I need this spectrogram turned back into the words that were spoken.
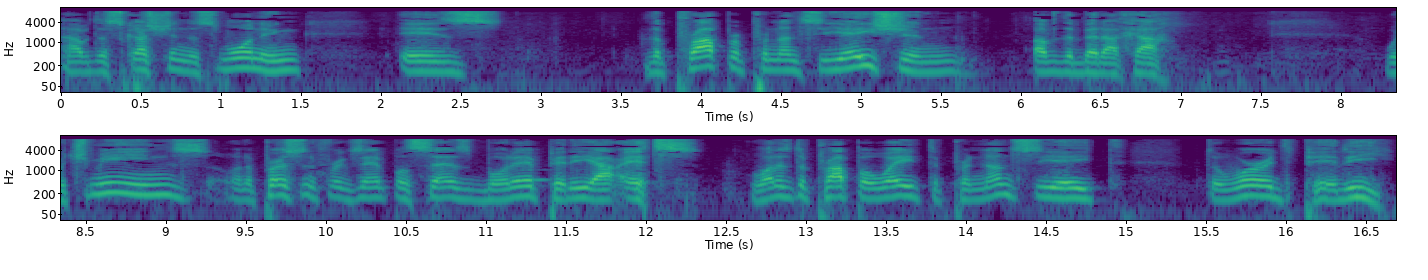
Our discussion this morning is the proper pronunciation of the beracha. Which means, when a person, for example, says, Bore peri what is the proper way to pronunciate the word peri?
